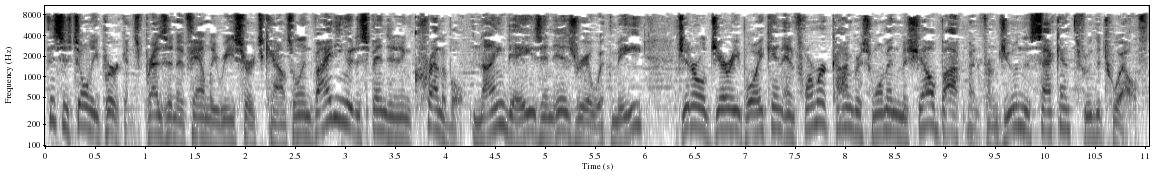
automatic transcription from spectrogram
This is Tony Perkins, President of Family Research Council, inviting you to spend an incredible nine days in Israel with me, General Jerry Boykin, and former Congresswoman Michele Bachmann from June the 2nd through the 12th.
